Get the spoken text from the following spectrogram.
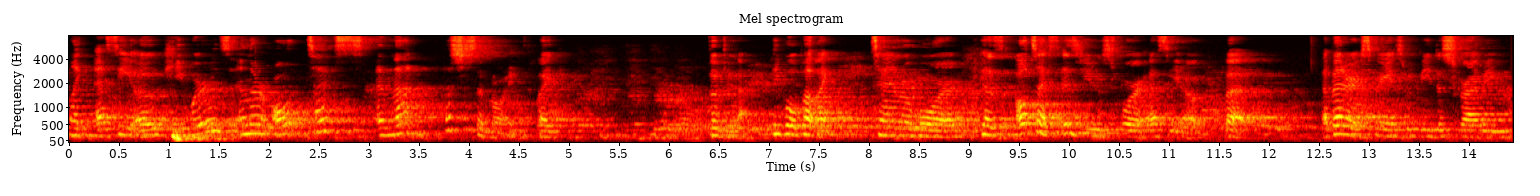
like SEO keywords in their alt text, and that that's just annoying. Like, don't do that. People will put like 10 or more, because alt text is used for SEO, but a better experience would be describing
